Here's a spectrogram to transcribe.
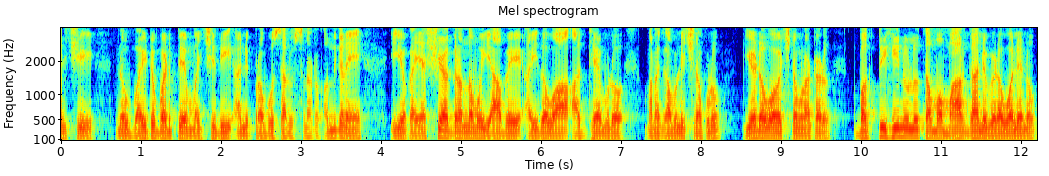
నుంచి నువ్వు బయటపడితే మంచిది అని ప్రభు సెలవిస్తున్నాడు. అందుకనే ఈ యొక్క యశ్య గ్రంథము యాభై ఐదవ అధ్యాయంలో మనం గమనించినప్పుడు ఏడవ వచనం అంటాడు భక్తిహీనులు తమ మార్గాన్ని విడవలెను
